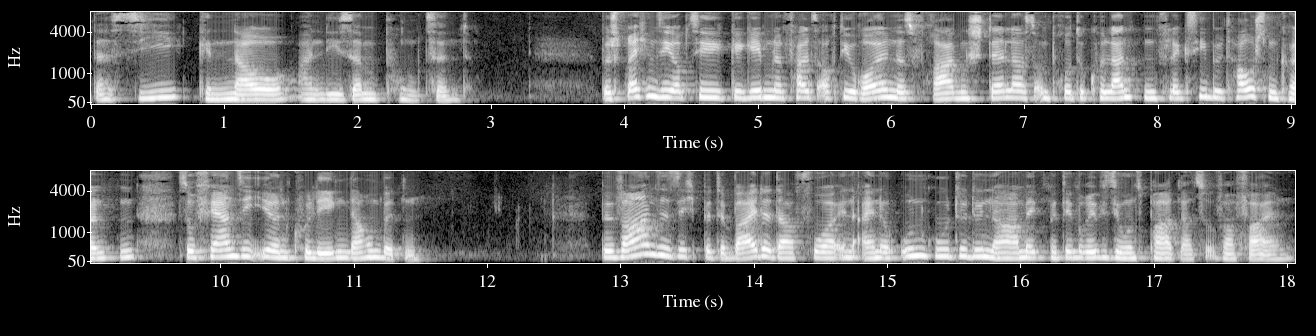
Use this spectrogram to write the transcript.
dass Sie genau an diesem Punkt sind. Besprechen Sie, ob Sie gegebenenfalls auch die Rollen des Fragenstellers und Protokollanten flexibel tauschen könnten, sofern Sie Ihren Kollegen darum bitten. Bewahren Sie sich bitte beide davor, in eine ungute Dynamik mit dem Revisionspartner zu verfallen.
